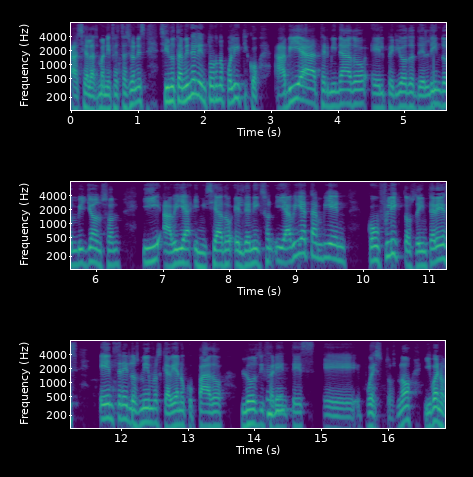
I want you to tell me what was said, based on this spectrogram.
hacia las manifestaciones, sino también el entorno político. Había terminado el periodo de Lyndon B. Johnson y había iniciado el de Nixon y había también conflictos de interés entre los miembros que habían ocupado los diferentes uh -huh. eh, puestos, ¿no? Y bueno,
